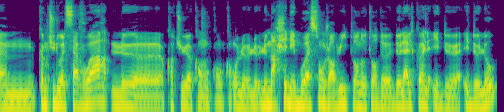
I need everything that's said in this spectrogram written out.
Euh, comme tu dois le savoir, le, quand tu, le, marché des boissons aujourd'hui tourne autour de, l'alcool et de, et de l'eau.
